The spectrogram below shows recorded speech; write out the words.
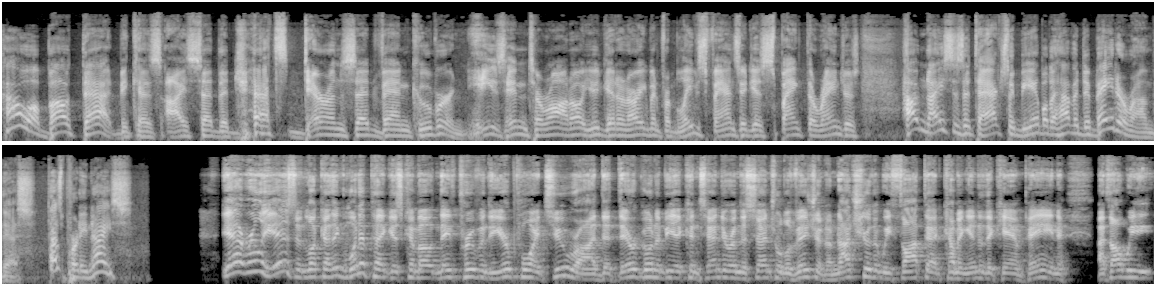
How about that? Because I said the Jets, Darren said Vancouver, and he's in Toronto. You'd get an argument from Leafs fans who just spanked the Rangers. How nice is it to actually be able to have a debate around this? That's pretty nice. Yeah, it really is. And look, I think Winnipeg has come out and they've proven to your point too, Rod, that they're going to be a contender in the Central Division. I'm not sure that we thought that coming into the campaign. I thought we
